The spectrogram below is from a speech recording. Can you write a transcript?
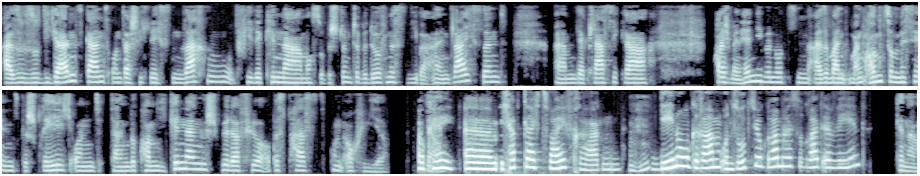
also so die ganz, ganz unterschiedlichsten Sachen. Viele Kinder haben auch so bestimmte Bedürfnisse, die bei allen gleich sind. Ähm, der Klassiker kann ich mein Handy benutzen? Also man, man kommt so ein bisschen ins Gespräch und dann bekommen die Kinder ein Gespür dafür, ob es passt und auch wir. Okay, ja. ähm, ich habe gleich zwei Fragen. Mhm. Genogramm und Soziogramm hast du gerade erwähnt. Genau.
